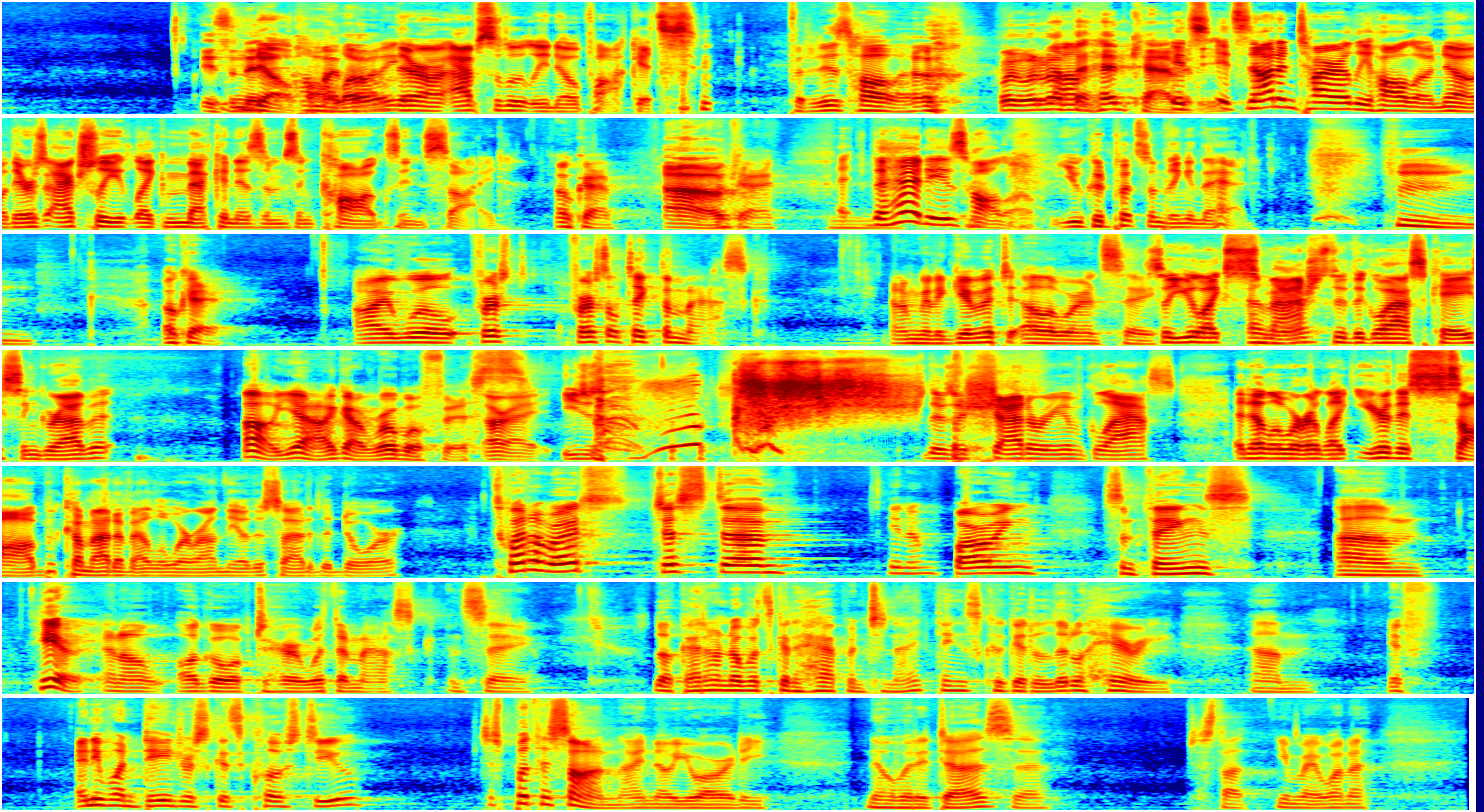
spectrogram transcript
Isn't it No. On my hollow? body? There are absolutely no pockets. But it is hollow. Wait, what about the Um, head cavity? it's it's not entirely hollow. No, there's actually like mechanisms and cogs inside. Okay. Oh, okay. Okay. The head is hollow. You could put something in the head. Hmm. Okay. I will first. First, I'll take the mask, and I'm gonna give it to Elaware and say, So you like smash through the glass case and grab it. "Oh yeah, I got Robo Fist." All right, you just there's a shattering of glass, and Elaware like you hear this sob come out of Elaware on the other side of the door. It's quite all right. Just um, you know, borrowing some things. Um, here, and I'll I'll go up to her with the mask and say, "Look, I don't know what's gonna happen tonight. Things could get a little hairy. Um, if anyone dangerous gets close to you, just put this on. I know you already know what it does. Uh, just thought you might want to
